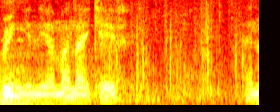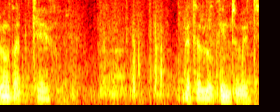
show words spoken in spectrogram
Spring in the Amanai cave. I know that cave. Better look into it.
